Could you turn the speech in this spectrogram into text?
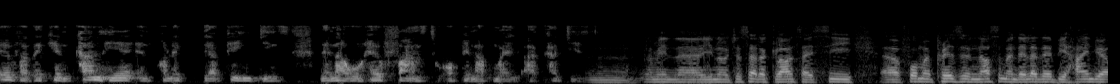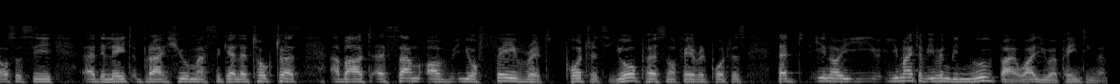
ever they can come here and collect their paintings, then I will have funds to open up my archives. Mm. I mean, uh, you know, just at a glance, I see uh, former President Nelson Mandela there behind you. I also see uh, the late Bra Hugh Masekela. Talk to us about uh, some of your favorite portraits, your personal favorite portraits that, you know, you, you might have even been moved by while you were painting them.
